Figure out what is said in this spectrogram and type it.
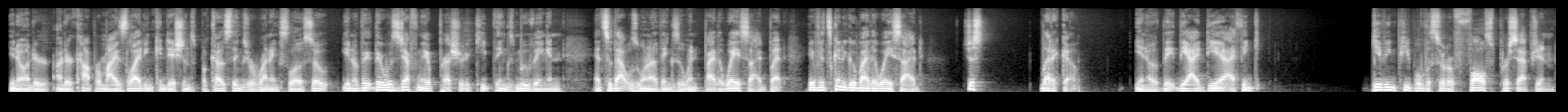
you know, under under compromised lighting conditions because things were running slow. So, you know, there, there was definitely a pressure to keep things moving, and and so that was one of the things that went by the wayside. But if it's going to go by the wayside, just let it go. You know, the the idea I think giving people the sort of false perception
